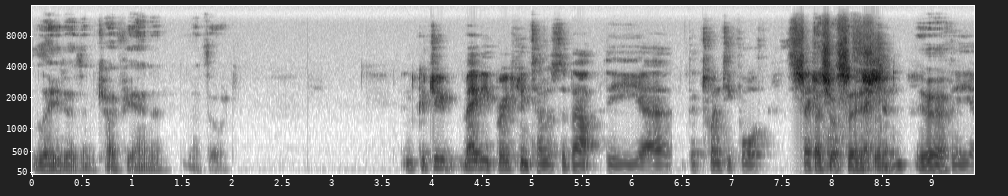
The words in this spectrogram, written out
leader than Kofi Annan. I thought. And could you maybe briefly tell us about the uh, the twenty fourth special, Special session, session yeah. the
